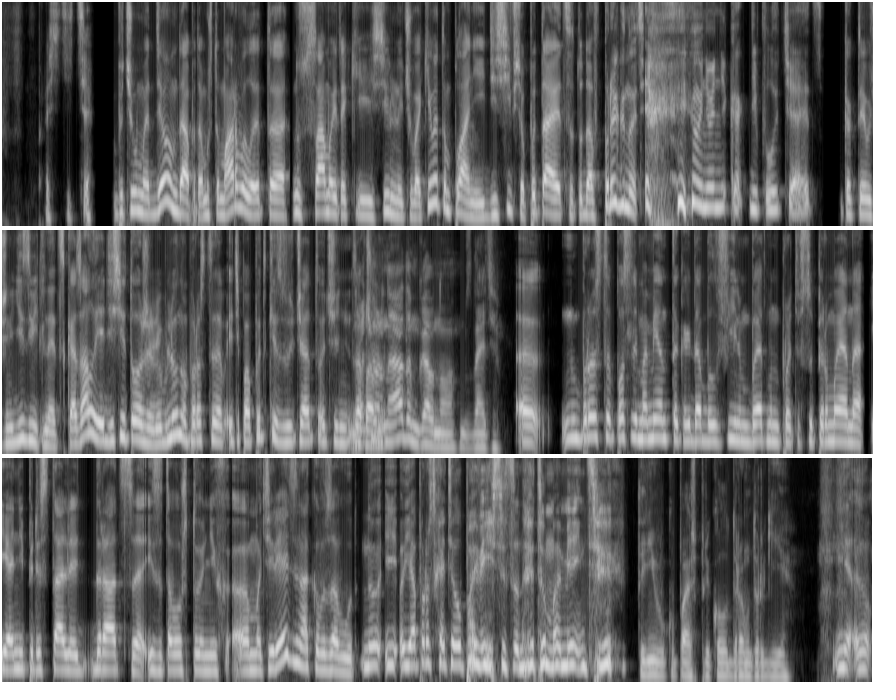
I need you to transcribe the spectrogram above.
Простите. Почему мы это делаем? Да, потому что Марвел это, ну, самые такие сильные чуваки в этом плане, и DC все пытается туда впрыгнуть, и у него никак не получается. Как-то я очень язвительно это сказала. Я DC тоже люблю, но просто эти попытки звучат очень Но забавно. Черный Адам говно, знаете. Э, ну, просто после момента, когда был фильм «Бэтмен против Супермена», и они перестали драться из-за того, что у них э, матерей одинаково зовут, ну, и я просто хотела повеситься на этом моменте. Ты не выкупаешь прикол драматургии. Не, ну,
